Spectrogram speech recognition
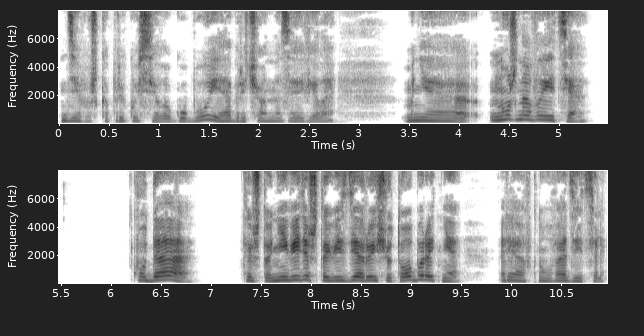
Девушка прикусила губу и обреченно заявила. «Мне нужно выйти». «Куда? Ты что, не видишь, что везде рыщут оборотни?» — рявкнул водитель,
